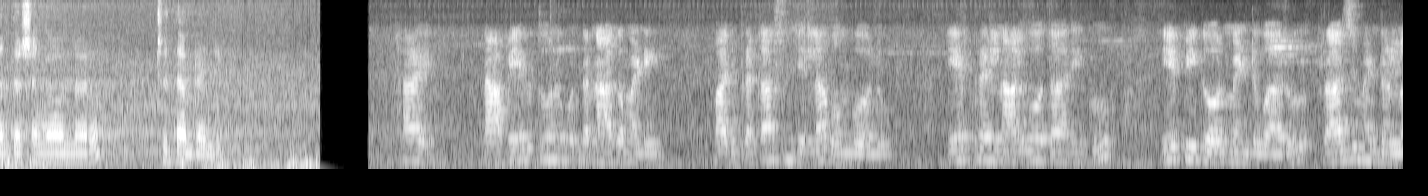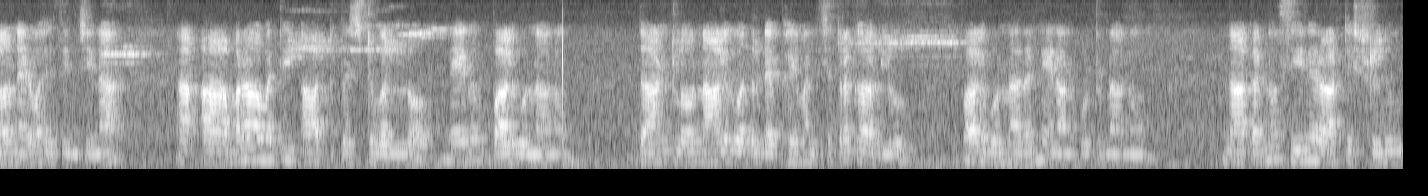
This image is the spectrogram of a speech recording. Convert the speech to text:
సంతోషంగా ఉన్నారో చూద్దాం రండి. హాయ్ నా పేరు తూనుగుంట నాగమణి. మాది ప్రకాశం జిల్లా ఒంగోలు. ఏప్రిల్ నాలుగో తారీఖు ఏపీ గవర్నమెంట్ వారు రాజమండ్రిలో నిర్వహించిన ఆ అమరావతి ఆర్ట్ ఫెస్టివల్లో నేను పాల్గొన్నాను. దాంట్లో నాలుగు వందల డెబ్భై మంది చిత్రకారులు పాల్గొన్నారని నేను అనుకుంటున్నాను. నాకన్నా సీనియర్ ఆర్టిస్టులు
